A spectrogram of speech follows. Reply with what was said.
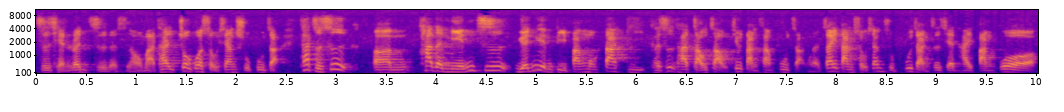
之前任职的时候嘛，他做过首相署部长，他只是，嗯，他的年资远远比邦莫大低，可是他早早就当上部长了。在当首相署部长之前，还当过，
